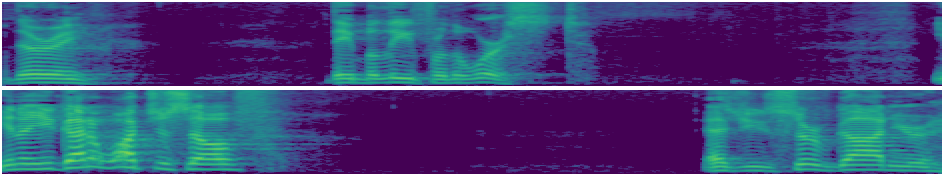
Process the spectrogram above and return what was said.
They're, they believe for the worst. You know, you got to watch yourself as you serve God and you're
